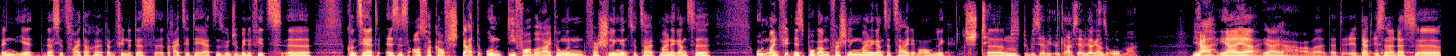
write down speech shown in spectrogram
wenn ihr das jetzt Freitag hört, dann findet das äh, 13. Herzenswünsche Benefits äh, Konzert, es ist ausverkauft statt und die Vorbereitungen verschlingen zurzeit meine ganze und mein Fitnessprogramm verschlingen meine ganze Zeit im Augenblick. Stimmt. Ähm. du bist ja, greifst ja wieder ganz oben an. Ja, ja, ja, ja, ja, aber das das ist na das, äh,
